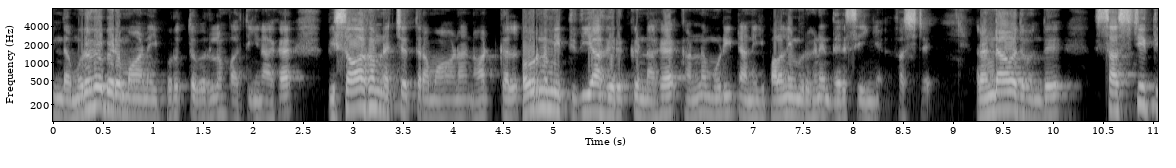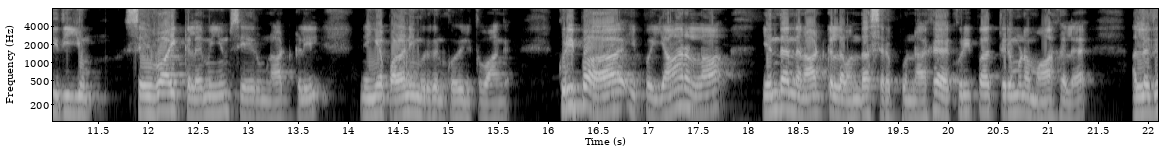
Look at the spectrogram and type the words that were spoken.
இந்த முருகபெருமானை பொறுத்தவரையிலும் பார்த்தீங்கன்னாக்க விசாகம் நட்சத்திரமான நாட்கள் பௌர்ணமி திதியாக இருக்குன்னாக கண்ணை மூடிட்டு அன்னைக்கு பழனி முருகனை தரிசிங்க ஃபர்ஸ்ட் ரெண்டாவது வந்து சஷ்டி திதியும் செவ்வாய்க்கிழமையும் சேரும் நாட்களில் நீங்க பழனி முருகன் கோயிலுக்கு வாங்க. குறிப்பா இப்போ யாரெல்லாம் எந்தெந்த நாட்களில் வந்தால் சிறப்புனாக குறிப்பாக திருமணம் ஆகலை அல்லது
